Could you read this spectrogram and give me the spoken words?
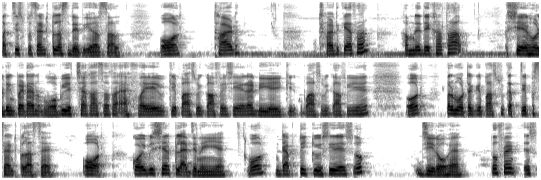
पच्चीस परसेंट प्लस देती है हर साल। और थर्ड थर्ड क्या था? हमने देखा था शेयर होल्डिंग पैटर्न वो भी अच्छा खासा था। एफ़ के पास भी काफ़ी शेयर है डी के पास भी काफ़ी है और प्रमोटर के पास भी इकतीस परसेंट प्लस है और कोई भी शेयर प्लेज नहीं है और डेप्टी क्यूसी रेशो ज़ीरो है। तो फ्रेंड इस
